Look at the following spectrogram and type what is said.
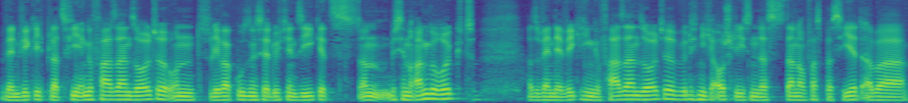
wenn wirklich Platz 4 in Gefahr sein sollte und Leverkusen ist ja durch den Sieg jetzt dann ein bisschen rangerückt. Also wenn der wirklich in Gefahr sein sollte, würde ich nicht ausschließen, dass da noch was passiert. Aber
